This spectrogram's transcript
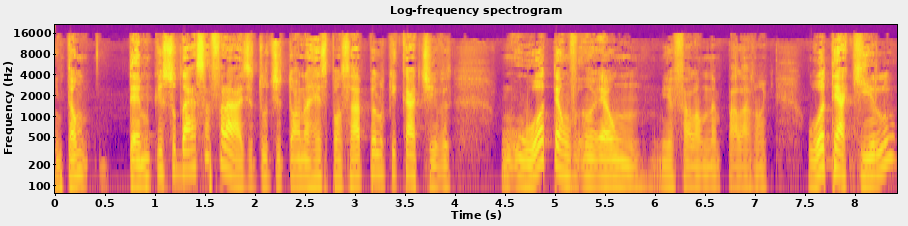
Então, temos que estudar essa frase. Tu te torna responsável pelo que cativas. O outro é um. É um ia falar uma palavra aqui. O outro é aquilo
